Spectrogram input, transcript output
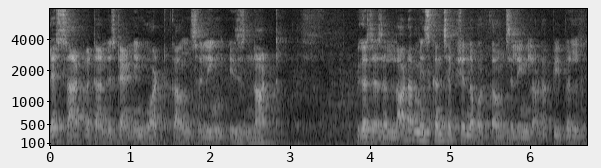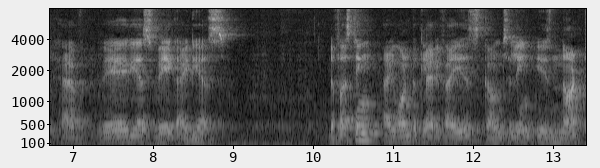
Let's start with understanding what counseling is not. Because there's a lot of misconception about counseling. A lot of people have various vague ideas. The first thing i want to clarify is counseling is not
